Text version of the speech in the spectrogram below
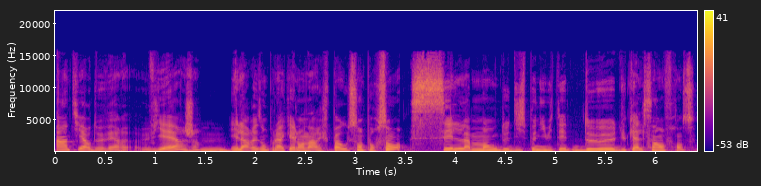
un tiers de verre vierge. Mhm. Et la raison pour laquelle on n'arrive pas au 100%, c'est la manque de disponibilité de, du calcin en France.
